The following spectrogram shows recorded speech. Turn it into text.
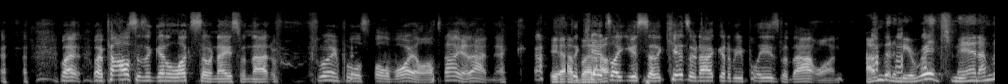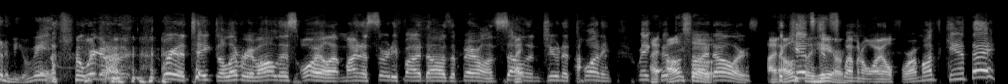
my, my palace isn't going to look so nice when that swimming pool's full of oil. I'll tell you that, Nick. Yeah, the but kids, I'll- like you said, the kids are not going to be pleased with that one. I'm gonna be rich, man. I'm gonna be rich. we're gonna we're gonna take delivery of all this oil at minus thirty five dollars a barrel and sell it in June at twenty. Make I fifty also- five dollars. I The also kids can swim in oil for a month, can't they?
